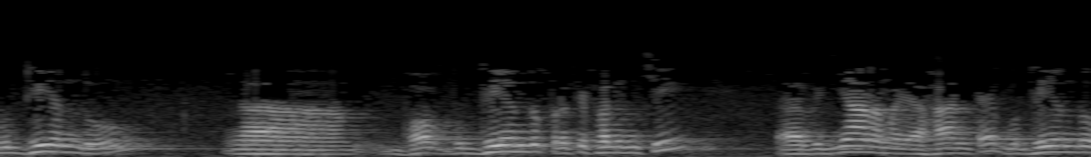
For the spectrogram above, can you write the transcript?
బుద్ధియందు బుద్ధియందు ప్రతిఫలించి విజ్ఞానమయ అంటే బుద్ధియందు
